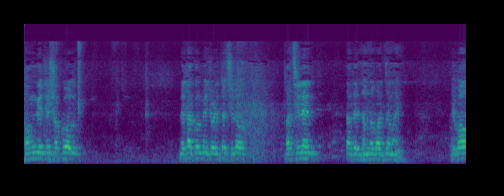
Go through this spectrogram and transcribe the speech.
সঙ্গে যে সকল নেতাকর্মী জড়িত ছিল বা ছিলেন, তাদের ধন্যবাদ জানাই। এবং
